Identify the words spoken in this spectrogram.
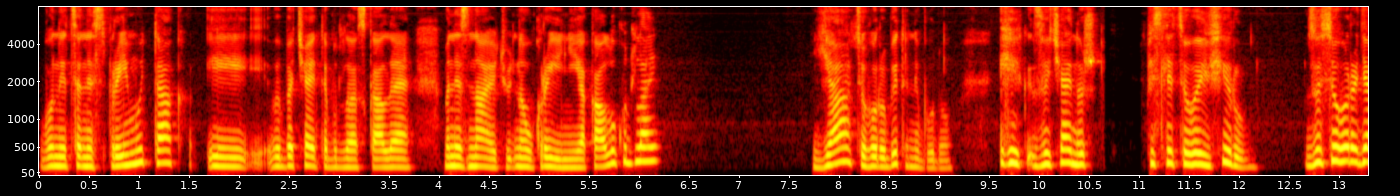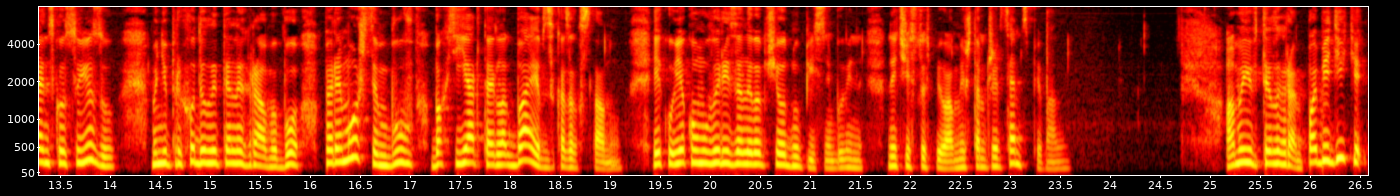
Вони це не сприймуть так. І вибачайте, будь ласка, але мене знають на Україні як Аллу Кудлай. Я цього робити не буду. І, звичайно ж, після цього ефіру з усього Радянського Союзу мені приходили телеграми, бо переможцем був Бахтіяр Тайлакбаєв з Казахстану, якому вирізали взагалі одну пісню, бо він не чисто співав. Ми ж там живцем співали. А ми в телеграмі побідіть,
